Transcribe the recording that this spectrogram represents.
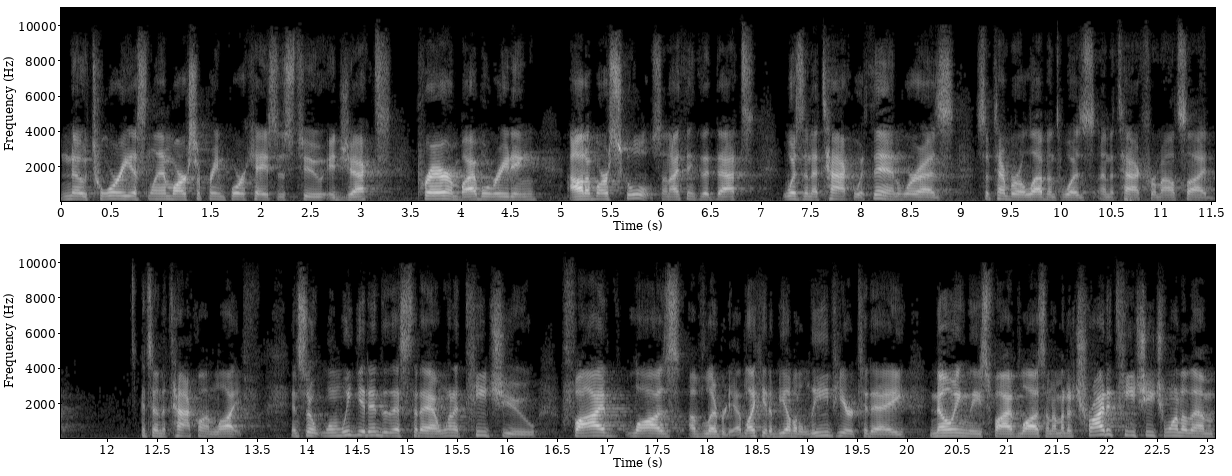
notorious landmark Supreme Court cases to eject prayer and Bible reading out of our schools. And I think that that was an attack within, whereas September 11th was an attack from outside. it's an attack on life. And so when we get into this today, I want to teach you five laws of liberty. I'd like you to be able to leave here today knowing these five laws. And I'm going to try to teach each one of them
